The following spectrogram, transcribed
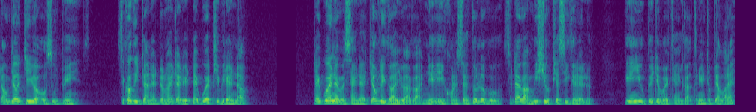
တောင်ပြောက်ကြေးရွာအုပ်စုတွင် စစ်ကောင်စီတပ်နဲ့တော်လိုင်းတပ်တွေတိုက်ပွဲဖြစ်ပြီးတဲ့နောက်တိုက်ပွဲနဲ့မဆိုင်တဲ့ကြောက်လှိကာရွာကနေအေ80သို့လို့ကိုစစ်တပ်ကမိရှုဖျက်ဆီးခဲ့တယ်လို့ KNU ဘေးတဝက်ခံကသတင်းထုတ်ပြန်ပါတယ်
